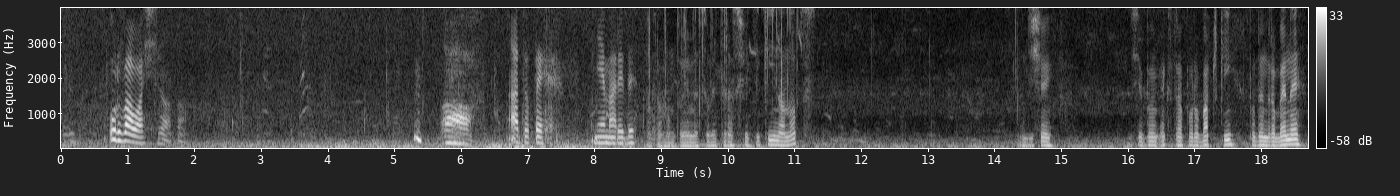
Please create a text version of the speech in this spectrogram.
czy ryba. Urwałaś. Ja, tak. A! A to pech. Nie ma ryby. Dobra, montujemy sobie teraz świetliki na noc. Dzisiaj, dzisiaj byłem ekstra po robaczki, po dendrobeny.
